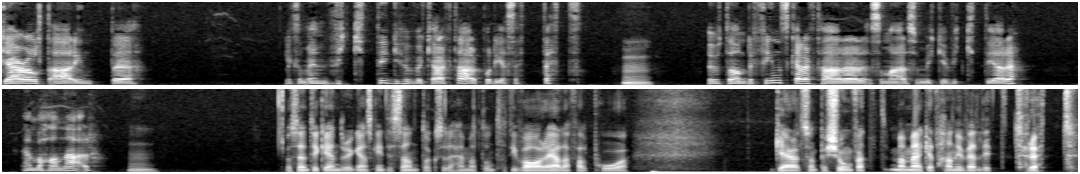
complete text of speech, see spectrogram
Geralt är inte liksom en viktig huvudkaraktär på det sättet. Mm. Utan det finns karaktärer som är så mycket viktigare än vad han är. Mm. Och sen tycker jag ändå det är ganska intressant också det här med att de tar tillvara i alla fall på Geralt som person. För att man märker att han är väldigt trött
